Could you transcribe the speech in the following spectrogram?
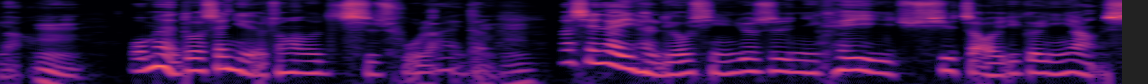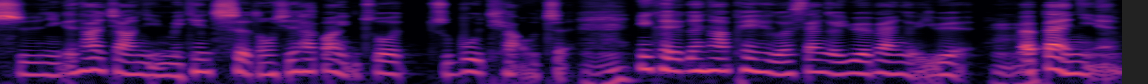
要。嗯，我们很多身体的状况都是吃出来的。嗯、那现在也很流行，就是你可以去找一个营养师，你跟他讲你每天吃的东西，他帮你做逐步调整。嗯、你可以跟他配合三个月、半个月、呃、半年，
